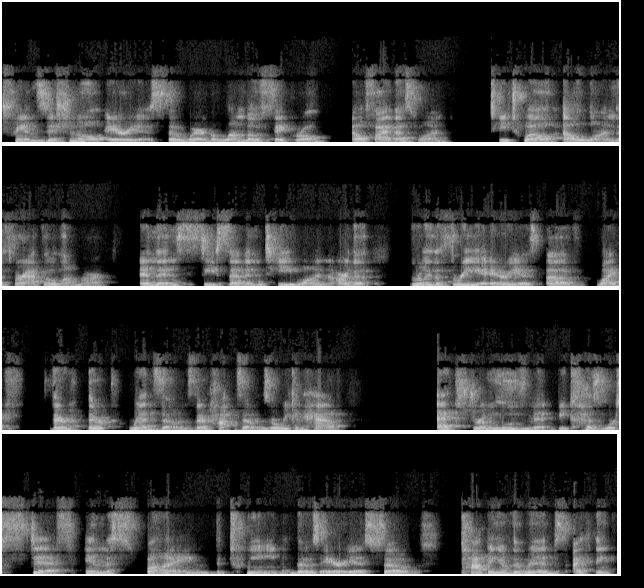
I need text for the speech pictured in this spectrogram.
transitional areas. So, where the lumbosacral L5S1, T12L1, the thoracolumbar, and then C7T1 are the really the three areas of like they're they're red zones, they're hot zones where we can have extra movement because we're stiff in the spine between those areas. So popping of the ribs, I think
